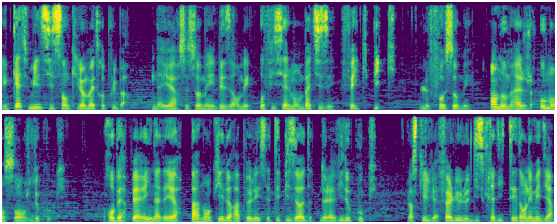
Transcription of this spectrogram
et 4600 km plus bas. D'ailleurs, ce sommet est désormais officiellement baptisé Fake Peak, le faux sommet, en hommage au mensonge de Cook. Robert Perry n'a d'ailleurs pas manqué de rappeler cet épisode de la vie de Cook, lorsqu'il lui a fallu le discréditer dans les médias.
